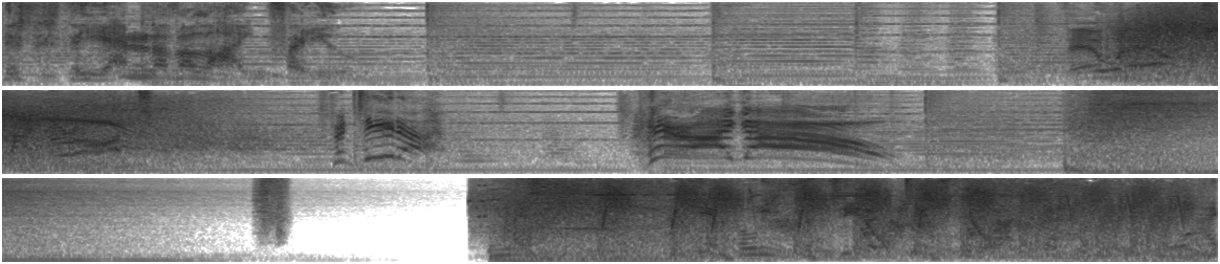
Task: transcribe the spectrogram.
This is the end of the line for you. Farewell, Kakarot! Vegeta! Here I go! Believe ditched me like that. I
